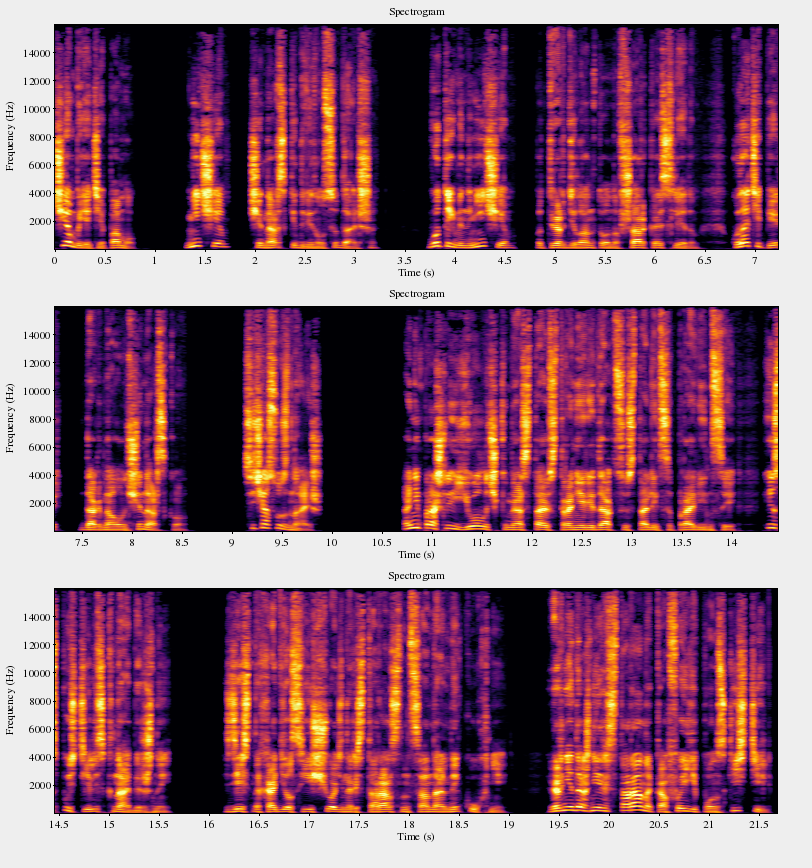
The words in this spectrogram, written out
«Чем бы я тебе помог?» «Ничем», — Чинарский двинулся дальше. «Вот именно, ничем», — подтвердил Антонов, шаркая следом. «Куда теперь?» — догнал он Чинарского. «Сейчас узнаешь». Они прошли елочками, оставив в стране редакцию столицы провинции, и спустились к набережной. Здесь находился еще один ресторан с национальной кухней. Вернее, даже не ресторан, а кафе «Японский стиль».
